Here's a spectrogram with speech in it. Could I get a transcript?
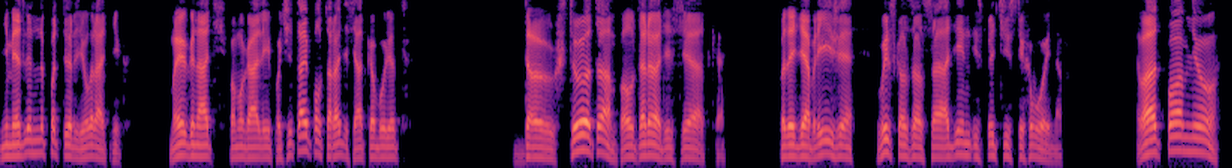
немедленно подтвердил ратник. Мы гнать помогали, почитай, полтора десятка будет. Да что там, полтора десятка? Подойдя ближе, высказался один из плечистых воинов. Вот помню,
